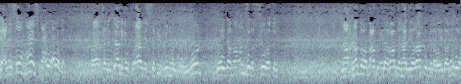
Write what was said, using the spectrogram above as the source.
يعني صوم ما يسمعوا أبدا. فلذلك القرآن يستفيد منه المؤمنون. وإذا ما أنزلت سورة نظر بعضهم إلى بعض هل يراكم من وإذا نزل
